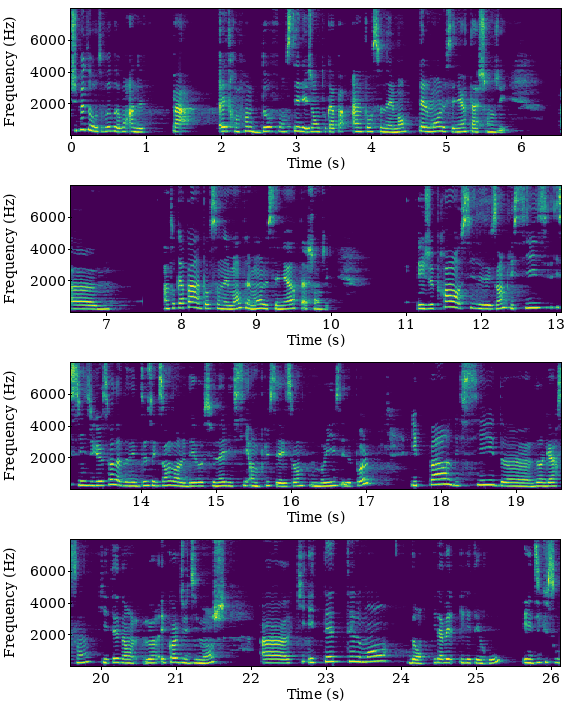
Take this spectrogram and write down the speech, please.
tu peux te retrouver vraiment à ne pas être en train d'offenser les gens, en tout cas pas intentionnellement, tellement le Seigneur t'a changé. Euh, en tout cas pas intentionnellement, tellement le Seigneur t'a changé. Et je prends aussi des exemples ici. Cindy Gusford a donné deux exemples dans le dévotionnel ici, en plus des exemples de Moïse et de Paul. Il parle ici d'un garçon qui était dans leur école du dimanche, euh, qui était tellement... Donc, il, avait, il était roux, et il dit que son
